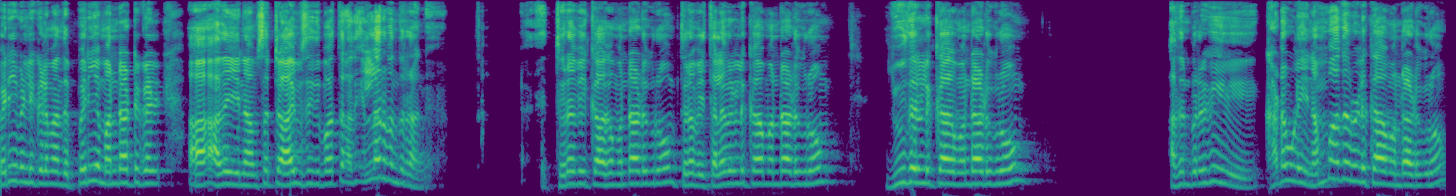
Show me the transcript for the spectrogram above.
பெரிய வெள்ளிக்கிழமை அந்த பெரிய மன்றாட்டுகள் அதை நாம் சற்று ஆய்வு செய்து பார்த்தால் அது எல்லாரும் வந்துடுறாங்க. துறவிக்காக மன்றாடுகிறோம் துறவை தலைவர்களுக்காக மன்றாடுகிறோம் யூதர்களுக்காக மன்றாடுகிறோம் அதன் பிறகு கடவுளை நம்பாதவர்களுக்காக மன்றாடுகிறோம்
